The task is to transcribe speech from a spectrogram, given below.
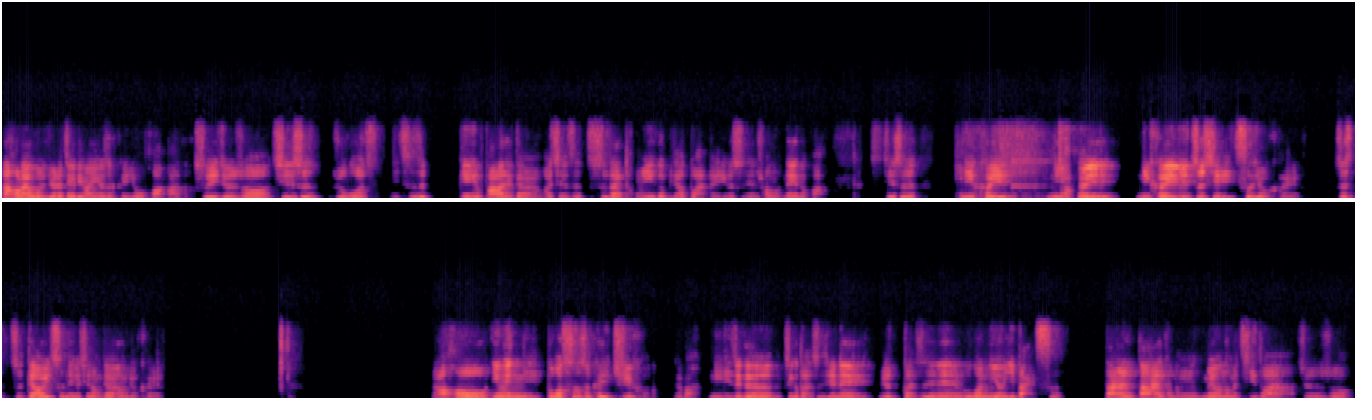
那后来我就觉得这个地方应该是可以优化的，所以就是说，其实如果你是并发了这调用，而且是是在同一个比较短的一个时间窗口内的话。其实你可以，你可以，你可以只写一次就可以了，只只调一次那个系统调用就可以了。然后，因为你多次是可以聚合的，对吧？你这个这个短时间内，比如短时间内，如果你有一百次，当然当然可能没有那么极端啊，就是说，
